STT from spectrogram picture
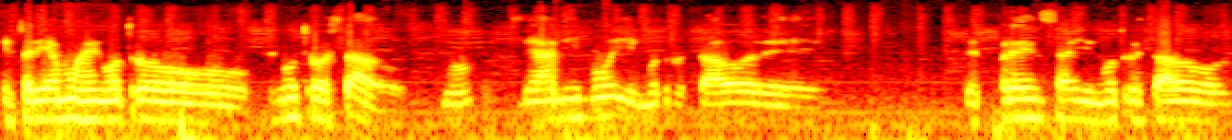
estaríamos en otro en otro estado ¿no? de ánimo y en otro estado de, prensa y en otro estado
